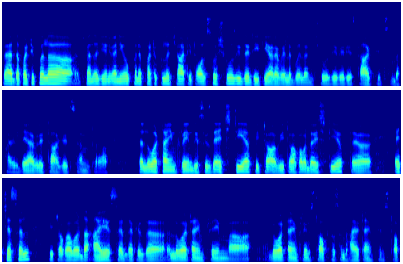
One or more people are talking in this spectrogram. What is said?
So at the particular, when you open a particular chart, it also shows you the DTR available and shows you various targets and the five-day average targets and uh, the lower time frame. This is the HTF. We talk, we talk about the HTF, the HSL, we talk about the ISL that is the lower time frame uh, lower time frame stop loss and the higher time frame stop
